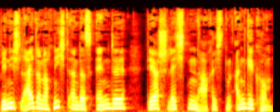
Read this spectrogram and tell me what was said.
bin ich leider noch nicht an das Ende der schlechten Nachrichten angekommen.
